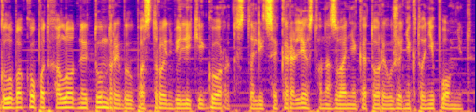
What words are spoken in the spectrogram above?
Глубоко под холодной тундрой был построен великий город, столица королевства, название которой уже никто не помнит.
